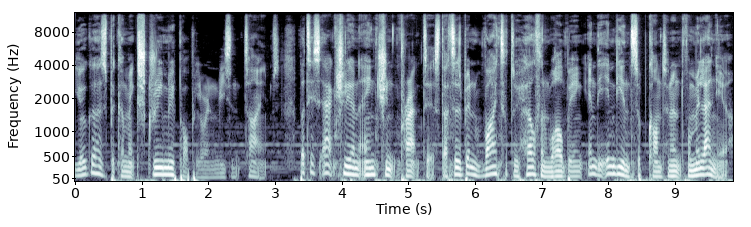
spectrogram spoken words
Yoga has become extremely popular in recent times, but it's actually an ancient practice that has been vital to health and well-being in the Indian subcontinent for millennia.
